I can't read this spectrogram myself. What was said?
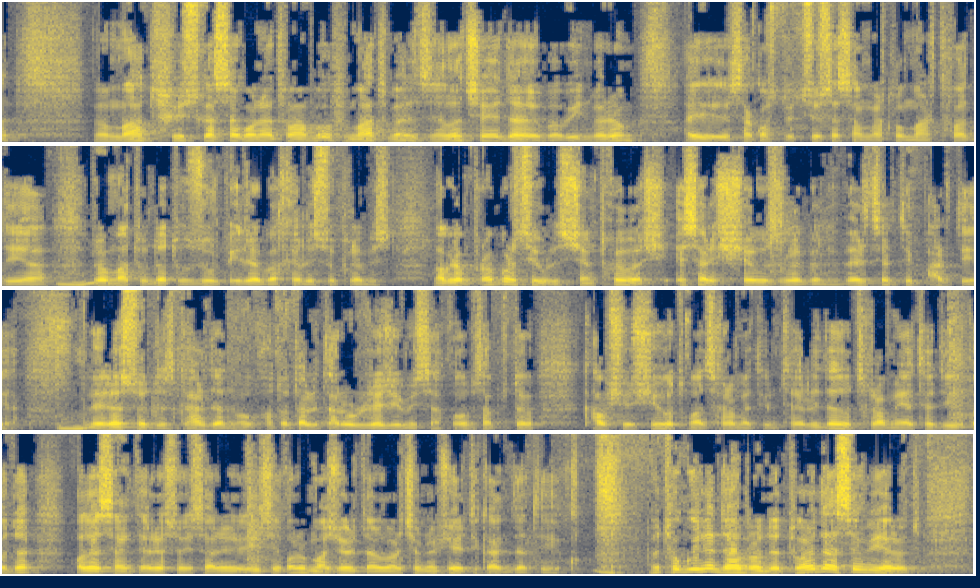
მათთვის გასაგონად ვამბობ, მათ მე ძნელად შეედაება ვინმე რომ აი საკონსტიტუციო სასამართლო მართვადია, რომ მათ უნდათ უზურპირება ხელისუფლების, მაგრამ პროპორციული შემთხვევაში ეს არის შეუძლებელი. ვერც ერთი პარტია ვერასოდეს გარდა ნუ ტოტალიტარული რეჟიმისა, ხო, საბჭოთა კავშირში 99 მთელი და 19-ათედი იყო და ყველა საინტერესო ის არის ის იყო რომ მაჟორიტარულ არჩევნებში ერთი კანდიდატი იყო. ნუ თუ გვინდა დაბრუნდეთ, თუ არა და ასე ვიაროთ.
